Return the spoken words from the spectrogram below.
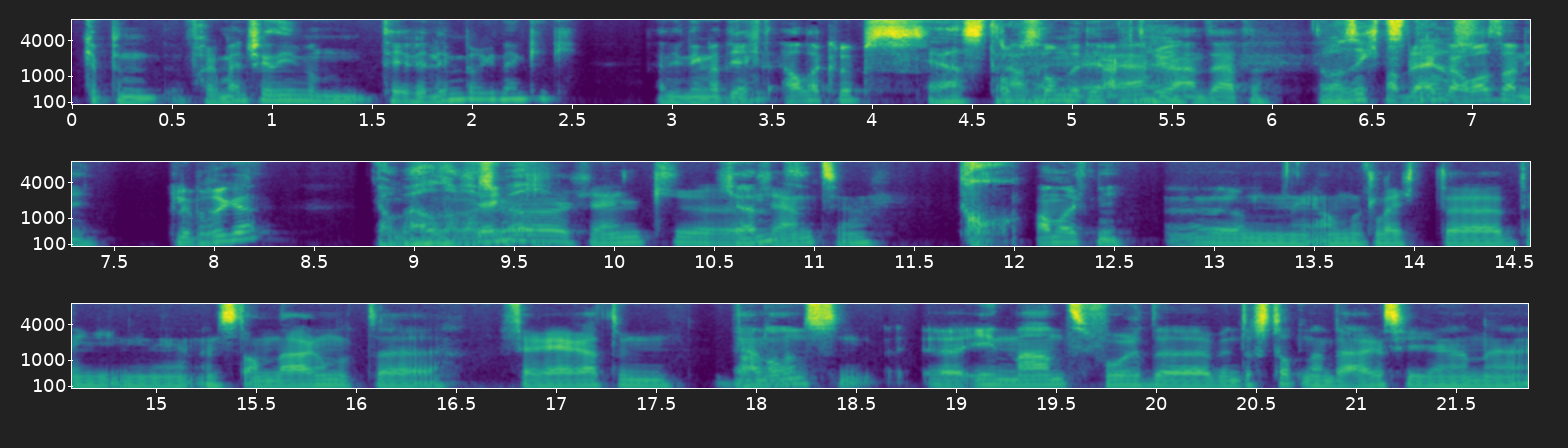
ik heb een fragmentje gezien van TV Limburg, denk ik. En ik denk dat die echt alle clubs Ja, straf. opstonden die Ja. achter u aan zaten. Dat was echt Maar blijkbaar straf. was dat niet. Club Brugge? Jawel, dat was Genk? wel. Genk, Gent? Gent, ja. Anderlecht niet. Eh, nee, Anderlecht denk ik niet. Nee. En standaard, omdat eh, Ferreira toen van Ja, ons eh één maand voor de winterstop naar daar is gegaan, eh,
